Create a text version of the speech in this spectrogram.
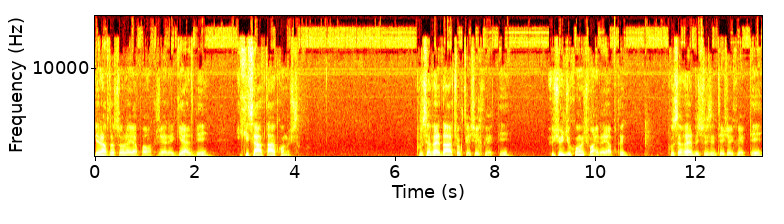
Bir hafta sonra yapmak üzere geldi. İki saat daha konuştuk. Bu sefer daha çok teşekkür etti. Üçüncü konuşmayı da yaptık. Bu sefer bir sürü teşekkür etti.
